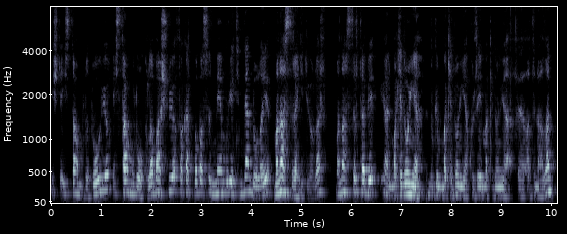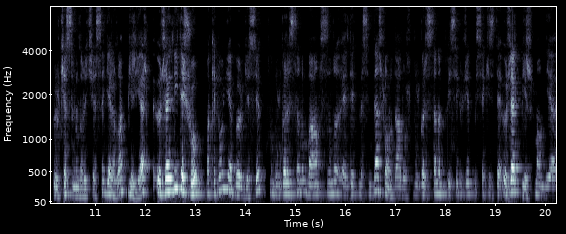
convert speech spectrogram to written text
işte İstanbul'da doğuyor. İstanbul'da okula başlıyor fakat babası memuriyetinden dolayı Manastır'a gidiyorlar. Manastır tabi yani Makedonya, bugün Makedonya, Kuzey Makedonya e, adını alan ülke sınırları içerisinde yer alan bir yer. Özelliği de şu, Makedonya bölgesi Bulgaristan'ın bağımsızlığını elde etmesinden sonra daha doğrusu Bulgaristan'ın 1878'de özel bir Osmanlı'ya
